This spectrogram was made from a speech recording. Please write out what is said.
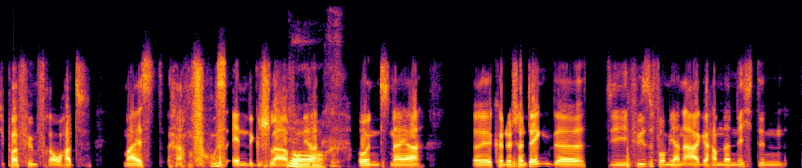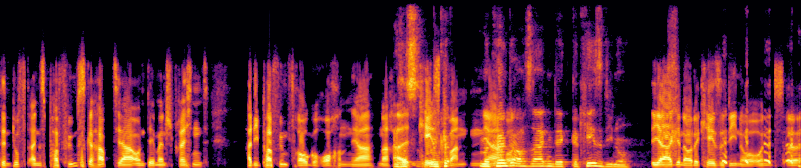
die Parfümfrau hat meist am Fußende geschlafen, ja. Och. Und naja, äh, ihr könnt euch schon denken, der, die Füße vom Jan Age haben dann nicht den, den Duft eines Parfüms gehabt, ja, und dementsprechend hat die Parfümfrau gerochen, ja, nach Also alten Käsequanten, Man ja. könnte und, auch sagen, der, der Käsedino. Ja, genau, der Käsedino. Und äh,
